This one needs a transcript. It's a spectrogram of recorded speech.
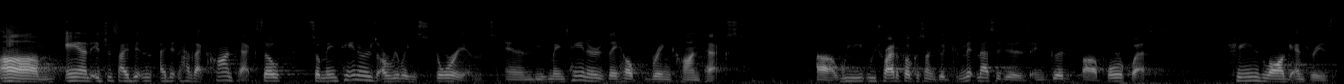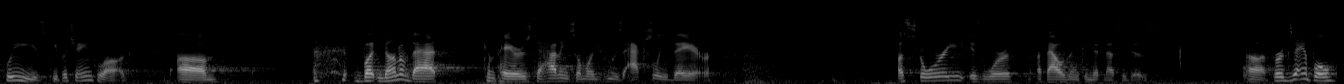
Um, and it just, I didn't, I didn't have that context. So, so maintainers are really historians. And these maintainers, they help bring context. Uh, we, we try to focus on good commit messages and good uh, pull requests. Change log entries, please keep a change log. Um, but none of that compares to having someone who's actually there. A story is worth a thousand commit messages. Uh, for example,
